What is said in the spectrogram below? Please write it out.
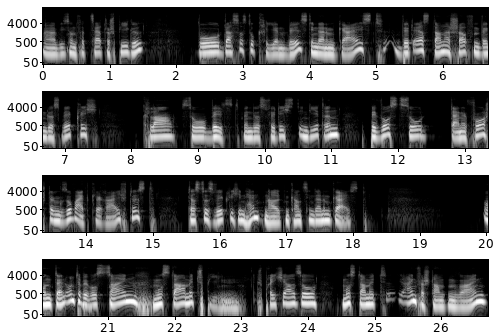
äh, wie so ein verzerrter Spiegel, wo das, was du kreieren willst in deinem Geist, wird erst dann erschaffen, wenn du es wirklich klar so willst, wenn du es für dich in dir drin bewusst so deine Vorstellung so weit gereift ist, dass du es wirklich in Händen halten kannst in deinem Geist. Und dein Unterbewusstsein muss da mitspielen. Sprich also, muss damit einverstanden sein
